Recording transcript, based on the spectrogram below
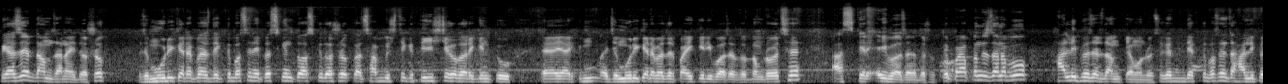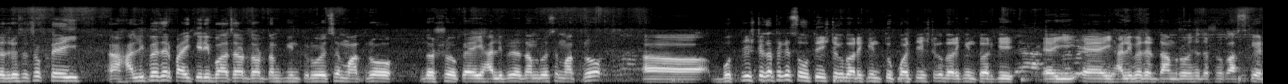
পেঁয়াজের দাম জানাই দর্শক যে মুড়ি কেটে পেঁয়াজ দেখতে পাচ্ছেন, এই পেঁয়াজ কিন্তু আজকে দর্শক ছাব্বিশ থেকে তিরিশ টাকা দরে কিন্তু আর কি যে মুড়ি কেটে পেঁয়াজের পাইকারি বাজার দাম রয়েছে আজকের এই বাজারে দর্শক। তারপর আপনাদের জানাব হালি পেঁয়াজের দাম কেমন রয়েছে। দেখতে পাচ্ছেন যে হালি পেঁয়াজ রয়েছে দর্শক তো এই হালি পেঁয়াজের পাইকারি বাজার দরদাম কিন্তু রয়েছে মাত্র দর্শক, এই হালি পেঁয়াজের দাম রয়েছে মাত্র বত্রিশ টাকা থেকে চৌত্রিশ টাকা দরে কিন্তু পঁয়ত্রিশ টাকা দরে কিন্তু আর কি এই এই হালি দাম রয়েছে দর্শক আজকের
